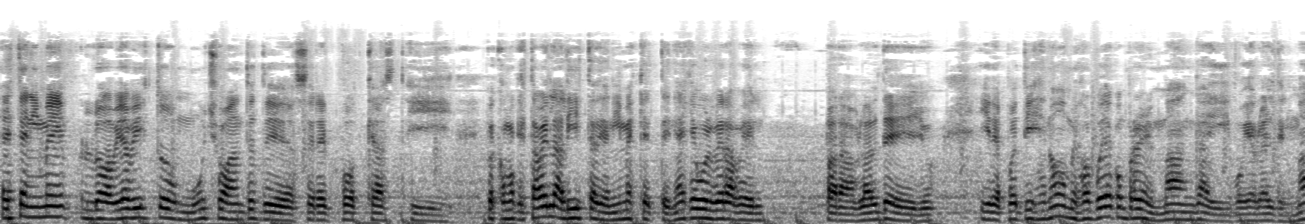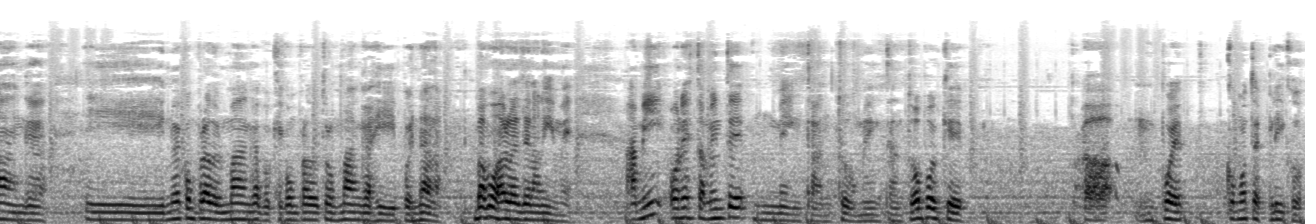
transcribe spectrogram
Este anime lo había visto mucho antes de hacer el podcast y pues como que estaba en la lista de animes que tenía que volver a ver para hablar de ello. Y después dije, no, mejor voy a comprar el manga y voy a hablar del manga. Y no he comprado el manga porque he comprado otros mangas y pues nada, vamos a hablar del anime. A mí, honestamente, me encantó. Me encantó porque, ah, pues, ¿cómo te explico?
